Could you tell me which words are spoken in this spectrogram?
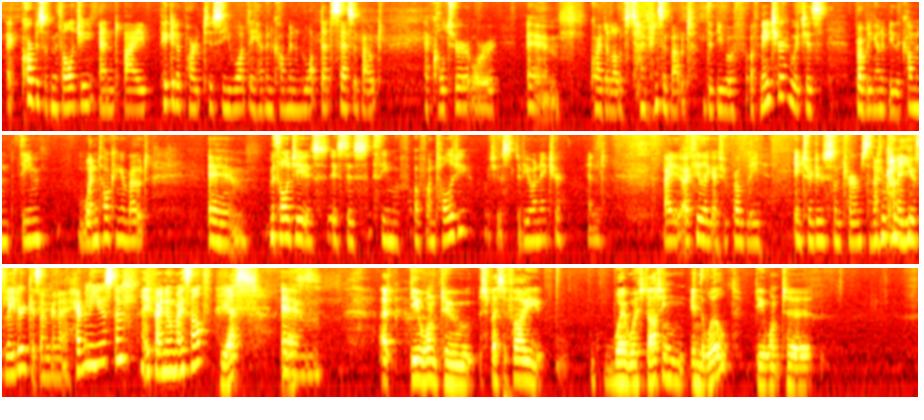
a corpus of mythology and I pick it apart to see what they have in common and what that says about a culture or, um, quite a lot of time it's about the view of, of nature, which is probably going to be the common theme when talking about um, mythology is is this theme of, of ontology, which is the view on nature, and I I feel like I should probably introduce some terms that I'm gonna use later because I'm gonna heavily use them if I know myself. Yes. Yes. Um, Do you want to specify where we're starting in the world? Do you want to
